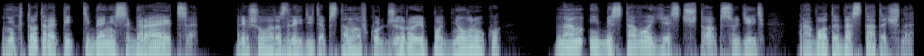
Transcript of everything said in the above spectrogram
никто торопить тебя не собирается», Решил разрядить обстановку Джиро и поднял руку. «Нам и без того есть что обсудить. Работы достаточно.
